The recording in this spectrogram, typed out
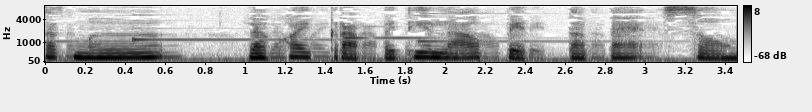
สักมื้อ แล้วค่อยกลับไปที่ล้าวเป็ดตะแปะทรง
